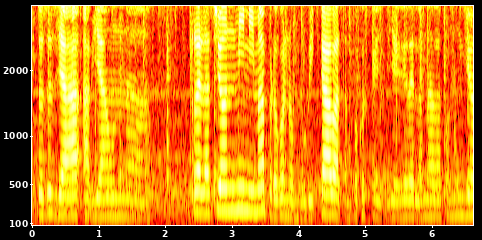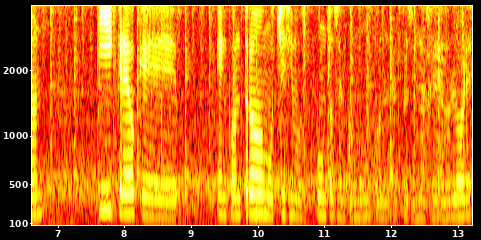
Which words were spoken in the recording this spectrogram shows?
Entonces ya había una relación mínima, pero bueno, me ubicaba, tampoco es que llegué de la nada con un guion. Y creo que encontró muchísimos puntos en común con el personaje de Dolores.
